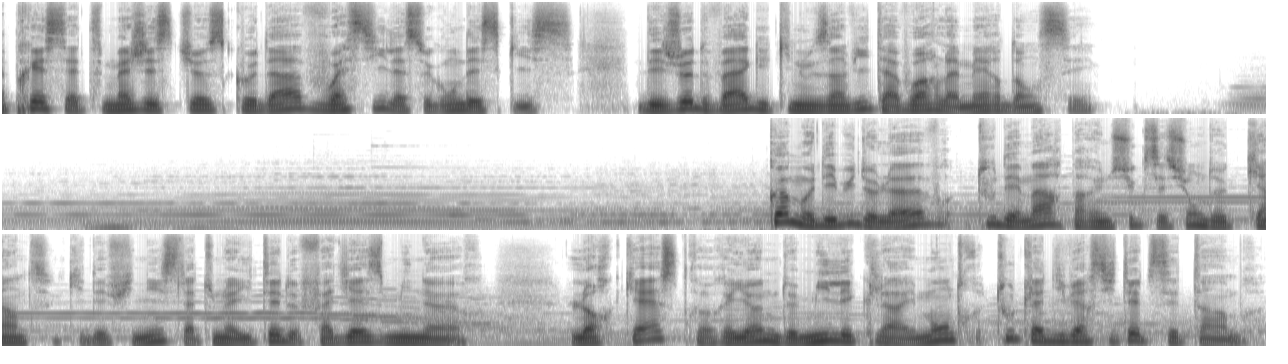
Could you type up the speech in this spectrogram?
Après cette majestueuse coda, voici la seconde esquisse, des jeux de vagues qui nous invitent à voir la mer danser. Comme au début de l'œuvre, tout démarre par une succession de quintes qui définissent la tonalité de fa dièse mineur. L'orchestre rayonne de mille éclats et montre toute la diversité de ses timbres.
